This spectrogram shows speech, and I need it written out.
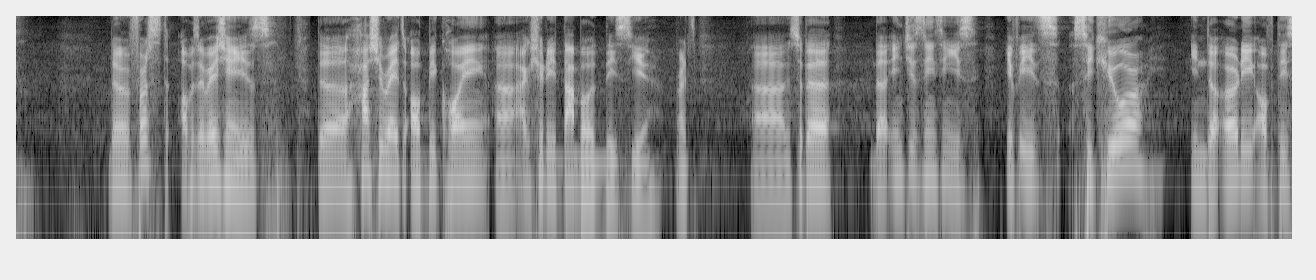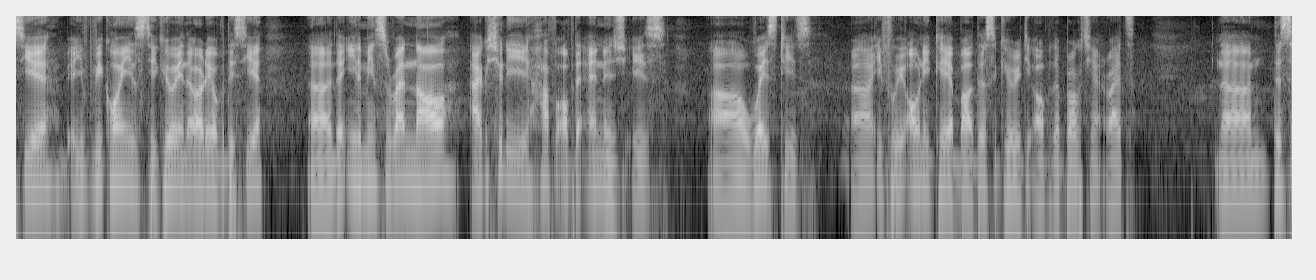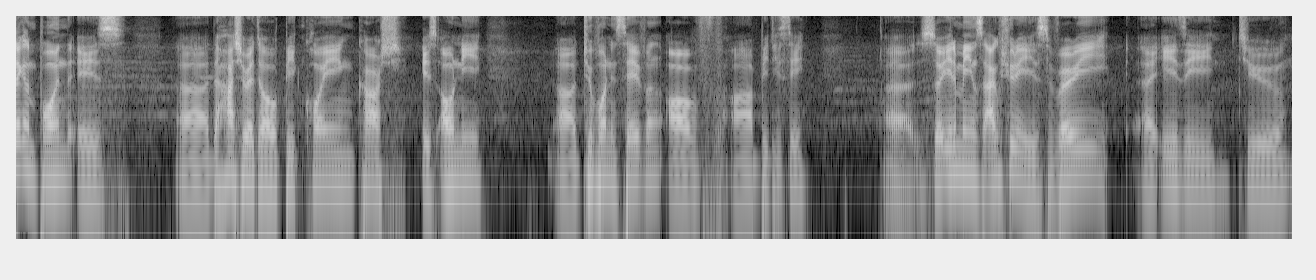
The first observation is the hash rate of Bitcoin uh, actually doubled this year, right? Uh, so the the interesting thing is if it's secure in the early of this year, if Bitcoin is secure in the early of this year, uh, then it means right now, actually half of the energy is uh, wasted uh, if we only care about the security of the blockchain, right? Um, the second point is uh, the hash rate of Bitcoin Cash is only uh, 2.7 of uh, BTC. so it means actually it's very easy to,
